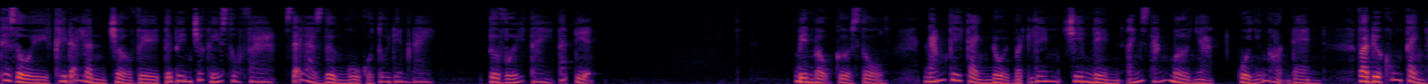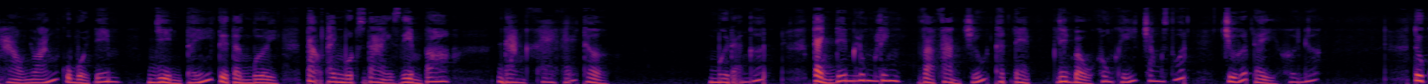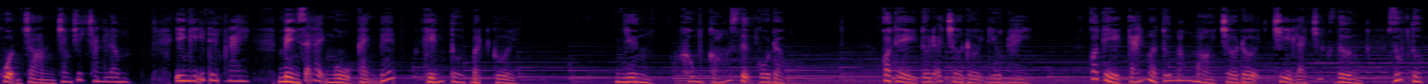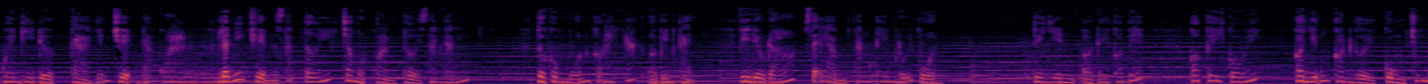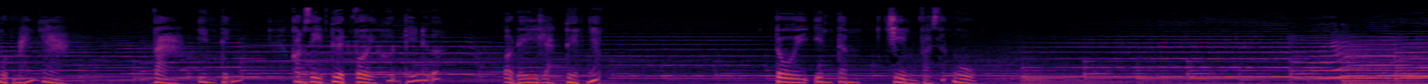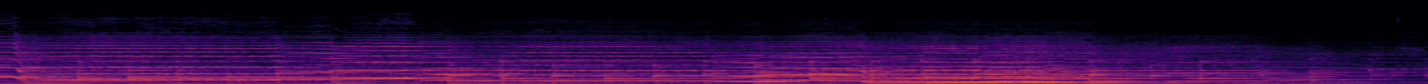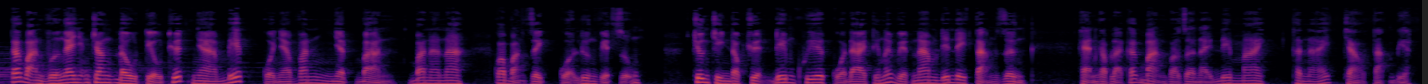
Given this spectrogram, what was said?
Thế rồi khi đã lần trở về tới bên chiếc ghế sofa sẽ là giường ngủ của tôi đêm nay. Tôi với tay tắt điện. Bên bậu cửa sổ, đám cây cảnh nổi bật lên trên nền ánh sáng mờ nhạt của những ngọn đèn và được khung cảnh hào nhoáng của buổi đêm nhìn thấy từ tầng 10 tạo thành một dải diềm bo đang khe khẽ thở. Mưa đã ngớt, cảnh đêm lung linh và phản chiếu thật đẹp lên bầu không khí trong suốt chứa đầy hơi nước. Tôi cuộn tròn trong chiếc chăn lông. Ý nghĩ đêm nay mình sẽ lại ngủ cạnh bếp khiến tôi bật cười. Nhưng không có sự cô độc. Có thể tôi đã chờ đợi điều này. Có thể cái mà tôi mong mỏi chờ đợi chỉ là chiếc giường giúp tôi quên đi được cả những chuyện đã qua, lẫn những chuyện sắp tới trong một khoảng thời gian ngắn. Tôi không muốn có ai khác ở bên cạnh, vì điều đó sẽ làm tăng thêm nỗi buồn. Tuy nhiên ở đây có bếp, có cây cối, có những con người cùng chung một mái nhà. Và yên tĩnh, còn gì tuyệt vời hơn thế nữa? Ở đây là tuyệt nhất. Tôi yên tâm chìm vào giấc ngủ. Các bạn vừa nghe những trang đầu tiểu thuyết nhà bếp của nhà văn Nhật Bản Banana qua bản dịch của Lương Việt Dũng. Chương trình đọc truyện đêm khuya của Đài Tiếng Nói Việt Nam đến đây tạm dừng. Hẹn gặp lại các bạn vào giờ này đêm mai. Thân ái, chào tạm biệt.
